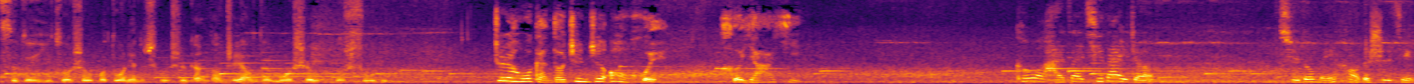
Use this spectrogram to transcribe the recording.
次对一座生活多年的城市感到这样的陌生和疏离，这让我感到阵阵懊悔和压抑。可我还在期待着许多美好的事情。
